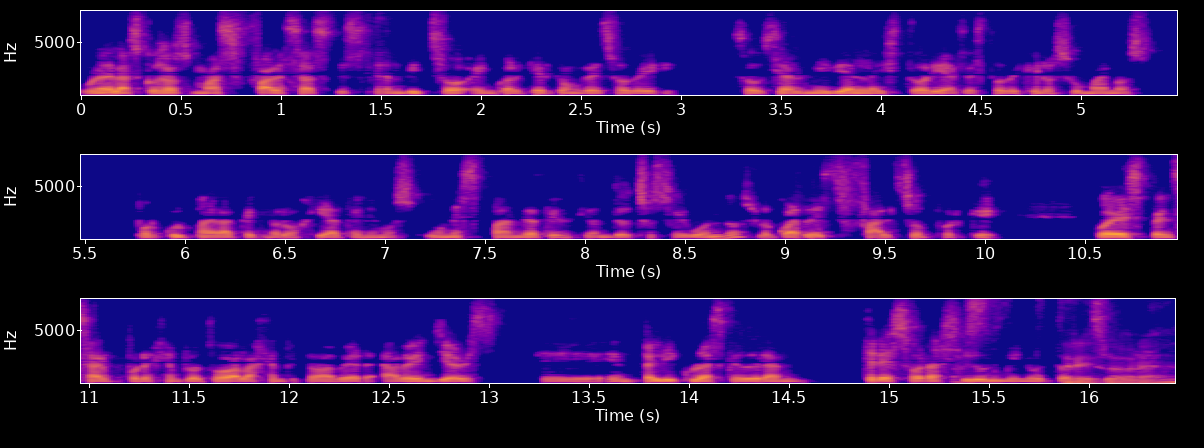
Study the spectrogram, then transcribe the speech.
una de las cosas más falsas que se han dicho en cualquier congreso de social media en la historia es esto de que los humanos, por culpa de la tecnología, tenemos un span de atención de 8 segundos, lo cual es falso porque puedes pensar, por ejemplo, toda la gente que va a ver Avengers eh, en películas que duran tres horas y un minuto. Tres horas.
